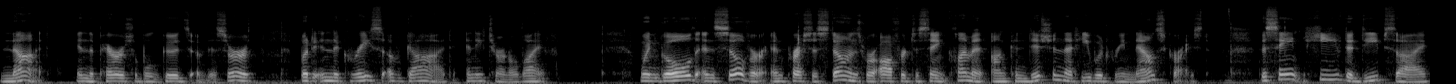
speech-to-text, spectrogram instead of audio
not in the perishable goods of this earth, but in the grace of God and eternal life. When gold and silver and precious stones were offered to St. Clement on condition that he would renounce Christ, the saint heaved a deep sigh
